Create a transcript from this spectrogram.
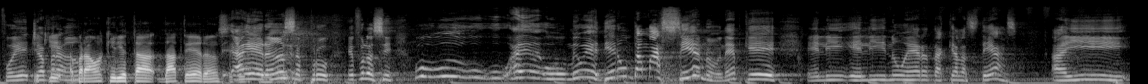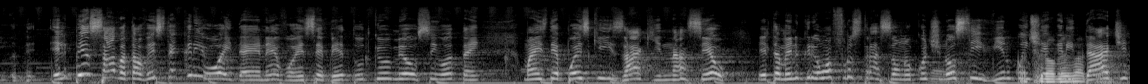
Foi de E que Abraão. Abraão queria tá- dar até herança. A herança pro. Ele falou assim: o, o, o, a- o meu herdeiro é um damasceno, né? Porque ele, ele não era daquelas terras. Aí ele pensava, talvez até criou a ideia, né? Eu vou receber tudo que o meu senhor tem. Mas depois que Isaac nasceu, ele também não criou uma frustração, não continuou servindo com Continuou a integridade.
